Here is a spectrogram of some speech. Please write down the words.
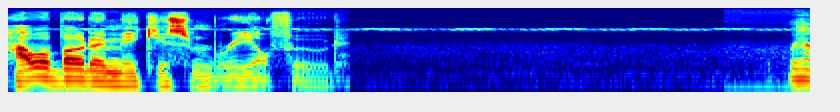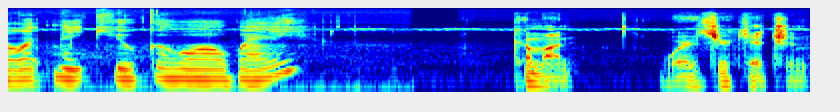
How about I make you some real food? Will it make you go away? Come on. Where's your kitchen?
